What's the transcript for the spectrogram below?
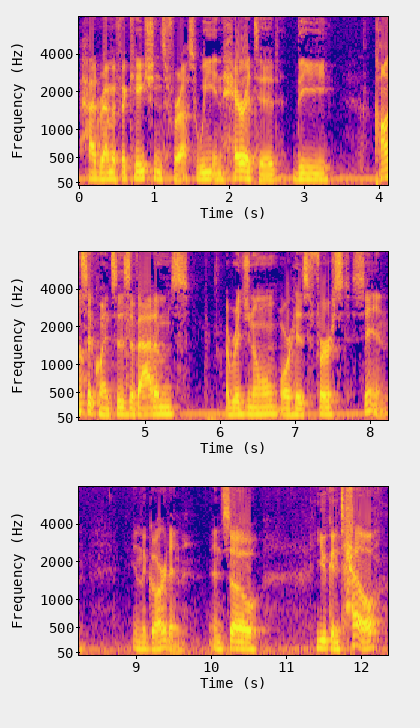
had ramifications for us. We inherited the consequences of Adam's original or his first sin in the garden. And so you can tell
